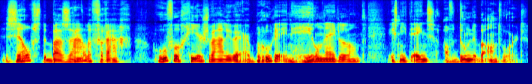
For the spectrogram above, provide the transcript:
Zelfs de basale vraag hoeveel gierzwaluwen er broeden in heel Nederland is niet eens afdoende beantwoord.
